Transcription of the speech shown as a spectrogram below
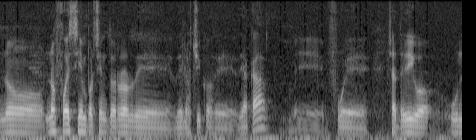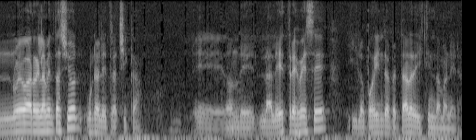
no, no fue 100% error de, de los chicos de, de acá. eh, fue, ya te digo, una nueva reglamentación, una letra chica. eh, donde la lees tres veces y lo podés interpretar de distinta manera.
